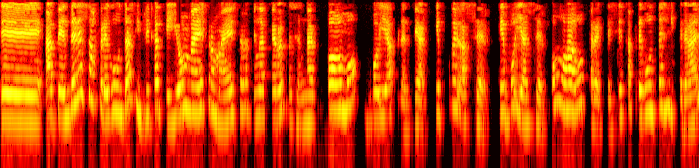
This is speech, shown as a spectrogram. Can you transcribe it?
Eh, atender esas preguntas implica que yo, maestro o maestra, tenga que reflexionar cómo voy a plantear, qué puedo hacer, qué voy a hacer, cómo hago para que si esta pregunta es literal,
